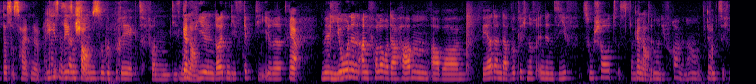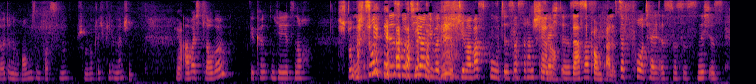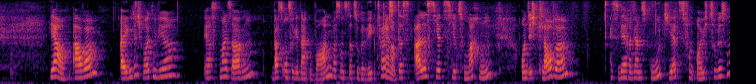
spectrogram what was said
Das ist halt eine riesen, riesen halt Chance. so geprägt von diesen genau. vielen Leuten, die es gibt, die ihre ja Millionen an Follower da haben, aber wer dann da wirklich noch intensiv zuschaut, ist dann genau. halt immer die Frage. Ne? Und ja. 50 Leute in einem Raum sind trotzdem schon wirklich viele Menschen. Ja. Aber ich glaube, wir könnten hier jetzt noch Stunden, Stunden diskutieren über dieses Thema, was gut ist, was daran genau. schlecht ist. Das was kommt alles. Der Vorteil ist, was es nicht ist. Ja, aber eigentlich wollten wir erstmal sagen, was unsere Gedanken waren, was uns dazu bewegt hat, genau. das alles jetzt hier zu machen. Und ich glaube, es wäre ganz gut, jetzt von euch zu wissen,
